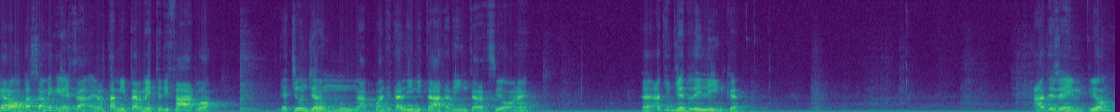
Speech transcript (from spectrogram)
però Balsamic in realtà, in realtà mi permette di farlo, di aggiungere un, una quantità limitata di interazione, eh, aggiungendo dei link. Ad esempio,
